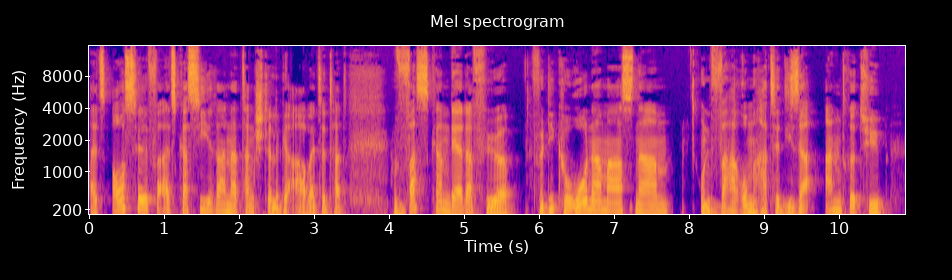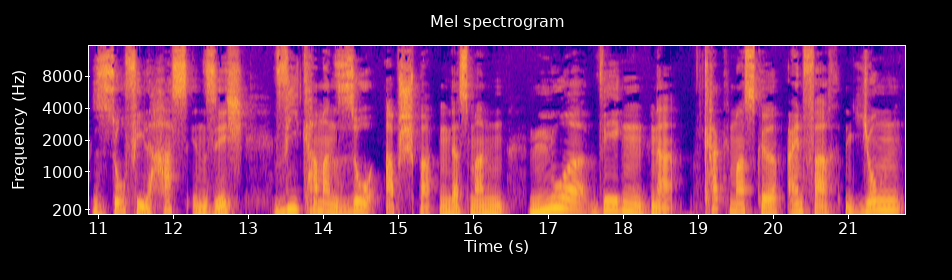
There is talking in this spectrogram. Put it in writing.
als Aushilfe, als Kassierer an der Tankstelle gearbeitet hat, was kann der dafür, für die Corona-Maßnahmen? Und warum hatte dieser andere Typ so viel Hass in sich, wie kann man so abspacken, dass man nur wegen einer Kackmaske einfach einen jungen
